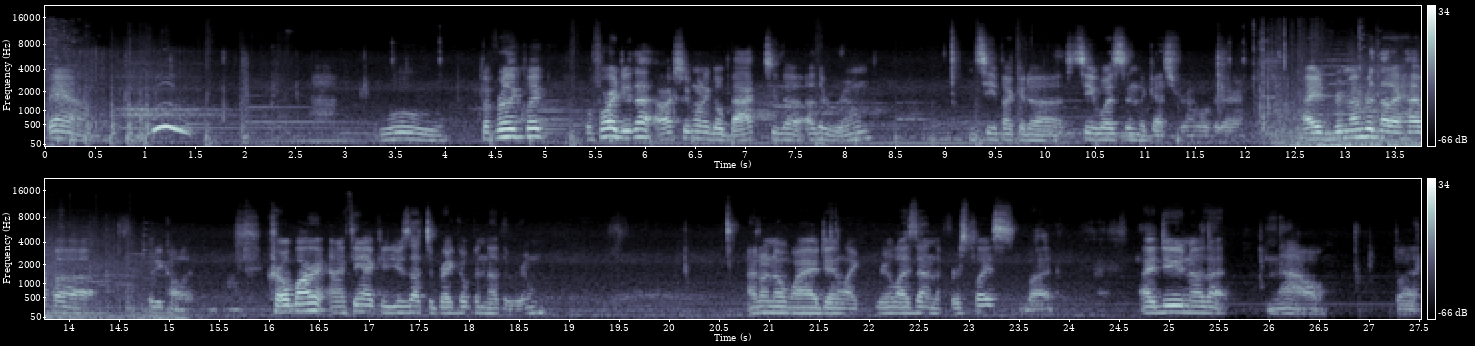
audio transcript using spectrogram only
Bam! Woo! Woo. But really quick, before I do that, I actually want to go back to the other room and see if I could uh, see what's in the guest room over there. I remember that I have a, what do you call it? Crowbar, and I think I could use that to break open the other room. I don't know why I didn't like realize that in the first place, but I do know that now, but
